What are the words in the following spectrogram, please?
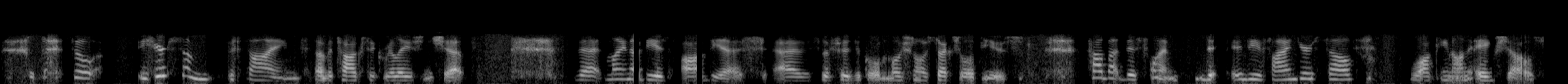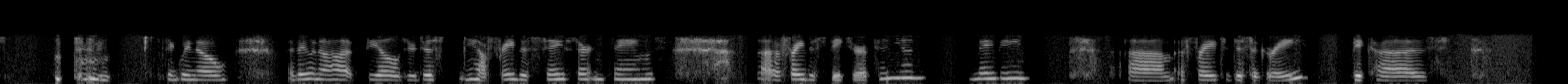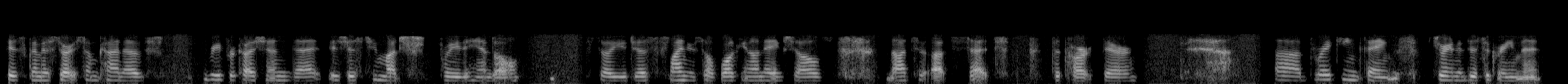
So, here's some signs of a toxic relationship that might not be as obvious as the physical, emotional, or sexual abuse. How about this one? Do you find yourself walking on eggshells? I think we know. I think we know how it feels. You're just, you know, afraid to say certain things, uh, afraid to speak your opinion, maybe, um, afraid to disagree because it's going to start some kind of repercussion that is just too much for you to handle. So you just find yourself walking on eggshells, not to upset the cart there. Uh, breaking things during a disagreement.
